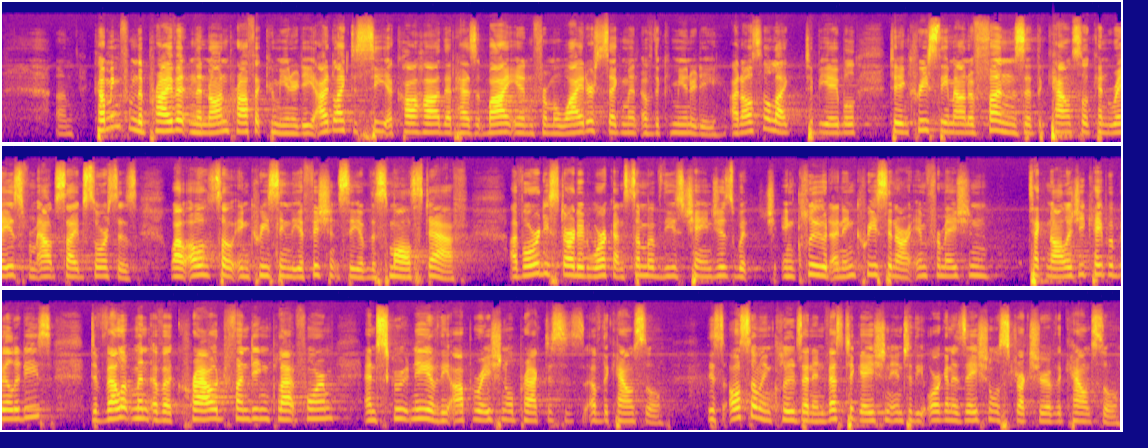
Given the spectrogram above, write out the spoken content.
Um, coming from the private and the nonprofit community, I'd like to see a CAHA that has a buy-in from a wider segment of the community. I'd also like to be able to increase the amount of funds that the council can raise from outside sources, while also increasing the efficiency of the small staff. I've already started work on some of these changes, which include an increase in our information technology capabilities, development of a crowdfunding platform, and scrutiny of the operational practices of the Council. This also includes an investigation into the organizational structure of the Council.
